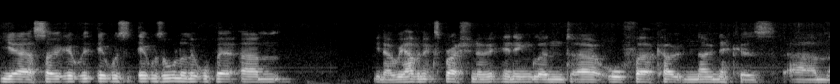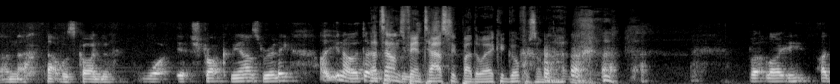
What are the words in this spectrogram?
yeah, so it, it was it was all a little bit um, you know, we have an expression in England, uh, all fur coat and no knickers, um, and that, that was kind of what it struck me as, really. Uh, you know, I don't. that sounds fantastic. By the way, I could go for some of that. but like, he, I,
